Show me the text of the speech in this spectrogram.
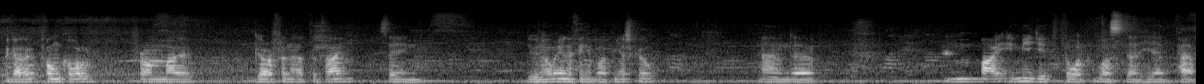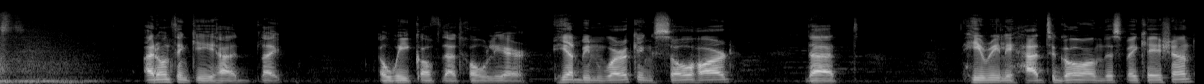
I got a phone call from my girlfriend at the time saying, Do you know anything about Mieszko? And uh, my immediate thought was that he had passed. I don't think he had like a week of that whole year. He had been working so hard that he really had to go on this vacation.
